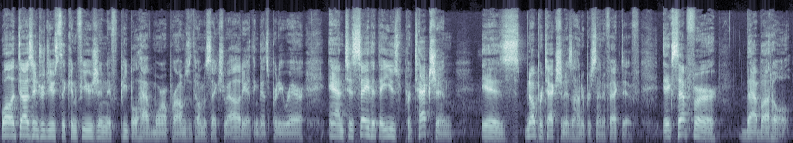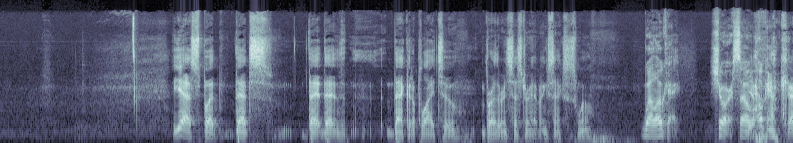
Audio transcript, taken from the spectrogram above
while it does introduce the confusion if people have moral problems with homosexuality, I think that's pretty rare. And to say that they use protection is no protection is 100% effective, except for that butthole. Yes, but that's that that that could apply to brother and sister having sex as well. Well, okay. Sure. So, Yeah, okay. okay.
